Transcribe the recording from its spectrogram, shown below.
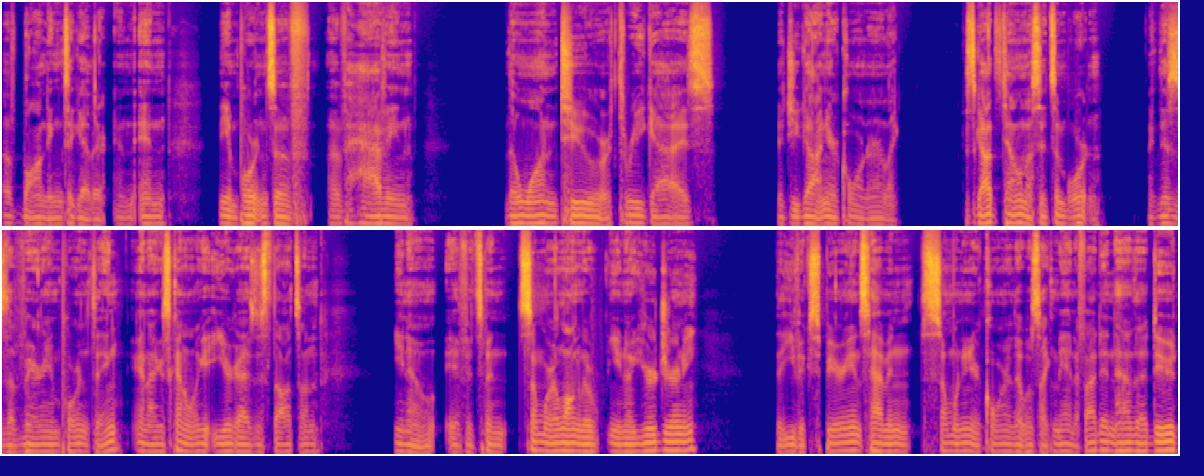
of bonding together and and the importance of of having the one, two, or three guys that you got in your corner, like because God's telling us it's important. Like this is a very important thing, and I just kind of want to get your guys' thoughts on, you know, if it's been somewhere along the you know your journey that you've experienced having someone in your corner that was like, man, if I didn't have that dude,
